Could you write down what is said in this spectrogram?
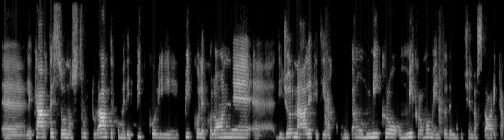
Eh, le carte sono strutturate come dei piccoli, piccole colonne eh, di giornale che ti raccontano un micro, un micro momento della vicenda storica.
